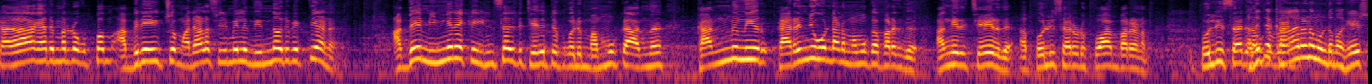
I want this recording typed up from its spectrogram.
കലാകാരന്മാരുടെ ഒപ്പം അഭിനയിച്ച മലയാള സിനിമയിൽ നിന്ന ഒരു വ്യക്തിയാണ്. അദ്ദേഹം ഇങ്ങനെയൊക്കെ ഇൻസൾട്ട് ചെയ്തിട്ട് പോലും മമ്മൂക്ക അന്ന് കണ്ണുനീർ കരഞ്ഞുകൊണ്ടാണ് മമ്മൂക്ക പറഞ്ഞത്. അങ്ങനെ ചെയ്യരുത്. ആ പോലീസുകാരോട് പോകാൻ പറയണം. പോലീസുകാർ അതിന്റെ കാരണമുണ്ട് മഹേഷ്.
